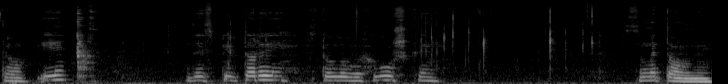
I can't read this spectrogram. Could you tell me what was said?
Так, і десь півтори столових ложки сметани.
